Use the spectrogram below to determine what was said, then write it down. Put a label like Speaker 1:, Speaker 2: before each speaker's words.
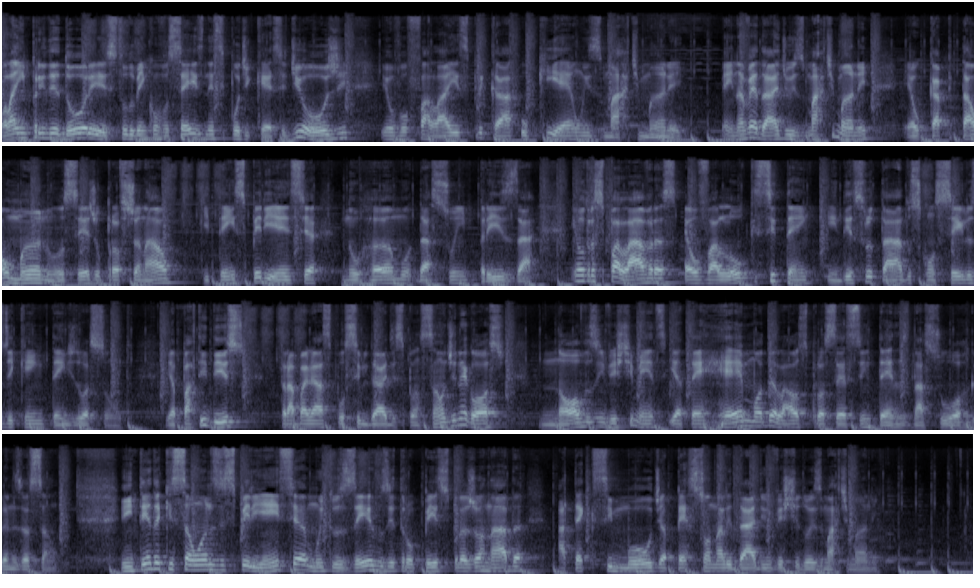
Speaker 1: Olá, empreendedores, tudo bem com vocês? Nesse podcast de hoje eu vou falar e explicar o que é um Smart Money. Bem, na verdade, o Smart Money é o capital humano, ou seja, o profissional que tem experiência no ramo da sua empresa. Em outras palavras, é o valor que se tem em desfrutar dos conselhos de quem entende do assunto. E a partir disso, trabalhar as possibilidades de expansão de negócio novos investimentos e até remodelar os processos internos da sua organização. Entenda que são anos de experiência, muitos erros e tropeços pela jornada até que se molde a personalidade do investidor Smart Money.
